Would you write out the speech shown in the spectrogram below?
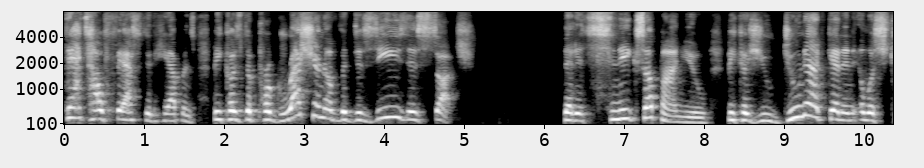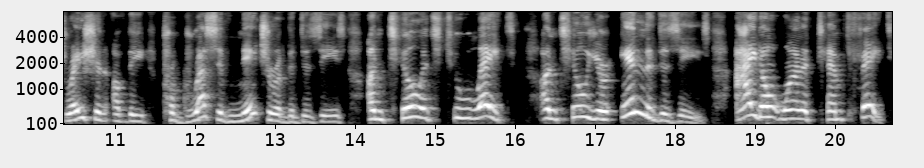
That's how fast it happens because the progression of the disease is such that it sneaks up on you because you do not get an illustration of the progressive nature of the disease until it's too late, until you're in the disease. I don't want to tempt fate.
